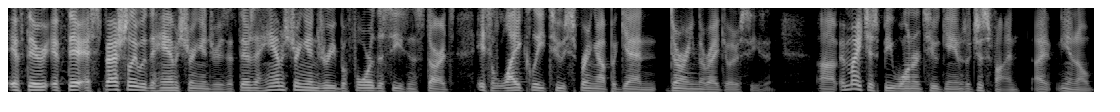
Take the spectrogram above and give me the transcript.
if there if there especially with the hamstring injuries, if there's a hamstring injury before the season starts, it's likely to spring up again during the regular season. Um, it might just be one or two games, which is fine. I you know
